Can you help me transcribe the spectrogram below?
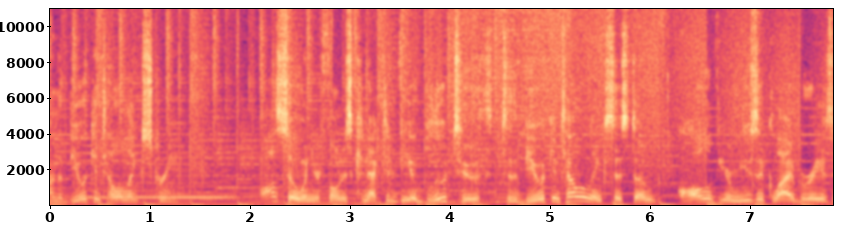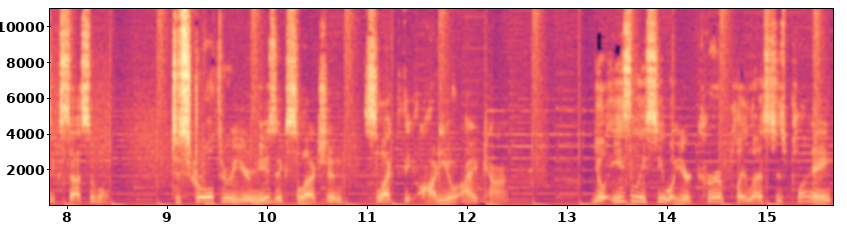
on the Buick IntelliLink screen. Also, when your phone is connected via Bluetooth to the Buick IntelliLink system, all of your music library is accessible. To scroll through your music selection, select the audio icon. You'll easily see what your current playlist is playing,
